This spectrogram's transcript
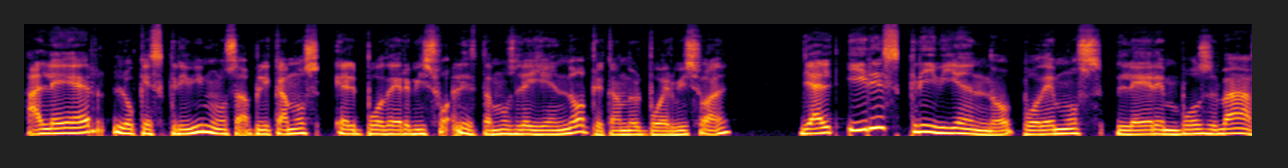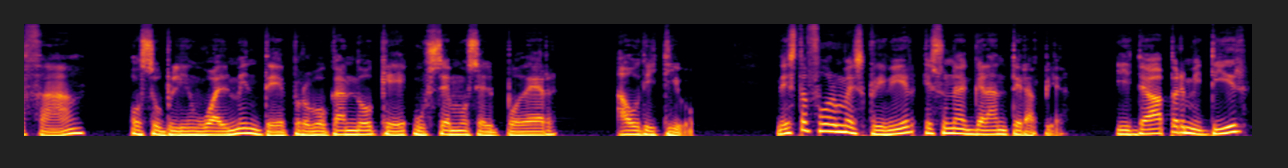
Al leer lo que escribimos, aplicamos el poder visual. Estamos leyendo, aplicando el poder visual. Y al ir escribiendo, podemos leer en voz baja o sublingualmente, provocando que usemos el poder auditivo. De esta forma, escribir es una gran terapia y te va a permitir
